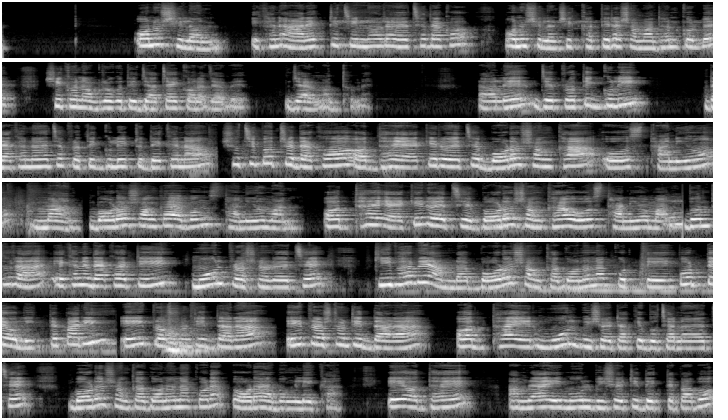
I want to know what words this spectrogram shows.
অনুশীলন। এখানে আরেকটি চিহ্ন রয়েছে, দেখো। অনুশীলন। শিক্ষার্থীরা সমাধান করবে, শিখন অগ্রগতি যাচাই করা যাবে যার মাধ্যমে। তাহলে যে প্রতীকগুলি দেখানো হয়েছে, প্রতীকগুলি একটু দেখে নাও। সূচিপত্রে দেখো, অধ্যায় একে রয়েছে বড় সংখ্যা ও স্থানীয় মান। বড় সংখ্যা এবং স্থানীয় মান। অধ্যায় একে রয়েছে বড় সংখ্যা ও স্থানীয় মান। বন্ধুরা, এখানে দেখো একটি মূল প্রশ্ন রয়েছে, কীভাবে আমরা বড় সংখ্যা গণনা করতে পড়তে ও লিখতে পারি? এই প্রশ্নটির দ্বারা, এই প্রশ্নটির দ্বারা অধ্যায়ের মূল বিষয়টাকে বোঝানো হয়েছে। বড় সংখ্যা গণনা করা, পড়া এবং লেখা। এই অধ্যায়ে আমরা এই মূল বিষয়টি দেখতে পাবো।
